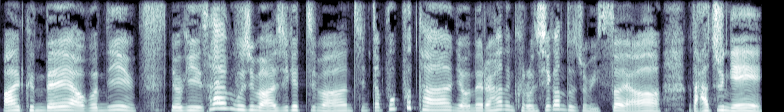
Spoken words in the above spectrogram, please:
아, 근데 아버님, 여기 사연 보시면 아시겠지만, 진짜 풋풋한 연애를 하는 그런 시간도 좀 있어야, 나중에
